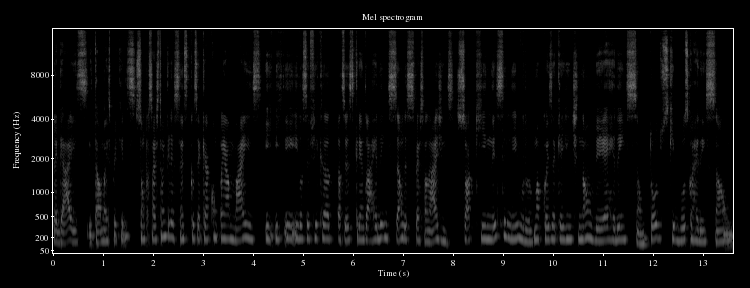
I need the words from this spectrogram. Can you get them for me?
legais e tal, mas porque eles são personagens tão interessantes que você quer acompanhar mais e, e, e, você fica, às vezes, querendo a redenção desses personagens. Só que nesse livro, uma coisa que a gente não vê é redenção. Todos que buscam a redenção,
